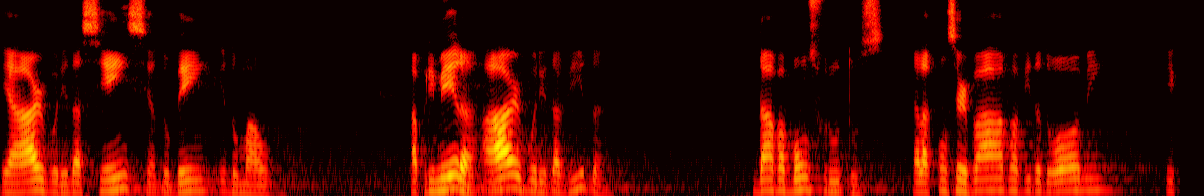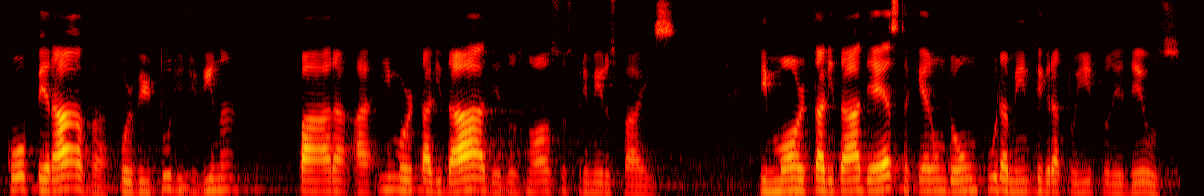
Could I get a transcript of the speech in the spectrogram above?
e a árvore da ciência do bem e do mal. A primeira, a árvore da vida, dava bons frutos. Ela conservava a vida do homem e cooperava por virtude divina para a imortalidade dos nossos primeiros pais. Imortalidade esta que era um dom puramente gratuito de Deus.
